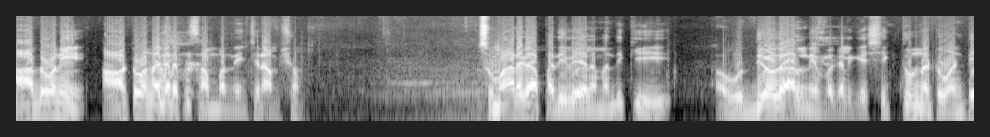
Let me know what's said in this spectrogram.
ఆదోని ఆటో నగరకు సంబంధించిన అంశం. సుమారుగా పదివేల మందికి ఉద్యోగాలను ఇవ్వగలిగే శక్తి ఉన్నటువంటి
